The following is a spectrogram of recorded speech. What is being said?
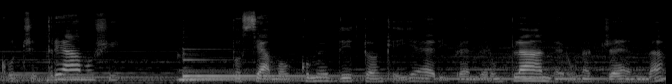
concentriamoci. Possiamo, come ho detto anche ieri, prendere un planner, un'agenda.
